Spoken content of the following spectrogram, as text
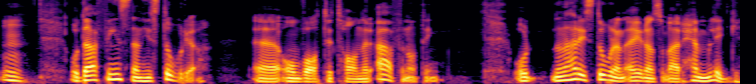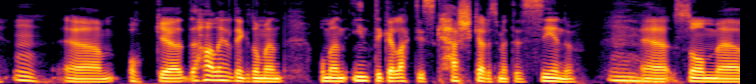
Mm. Och där finns det en historia eh, om vad titaner är för någonting. Och den här historien är ju den som är hemlig. Mm. Ehm, och eh, det handlar helt enkelt om en, om en intergalaktisk härskare som heter Zenu. Mm. Eh, som, eh,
